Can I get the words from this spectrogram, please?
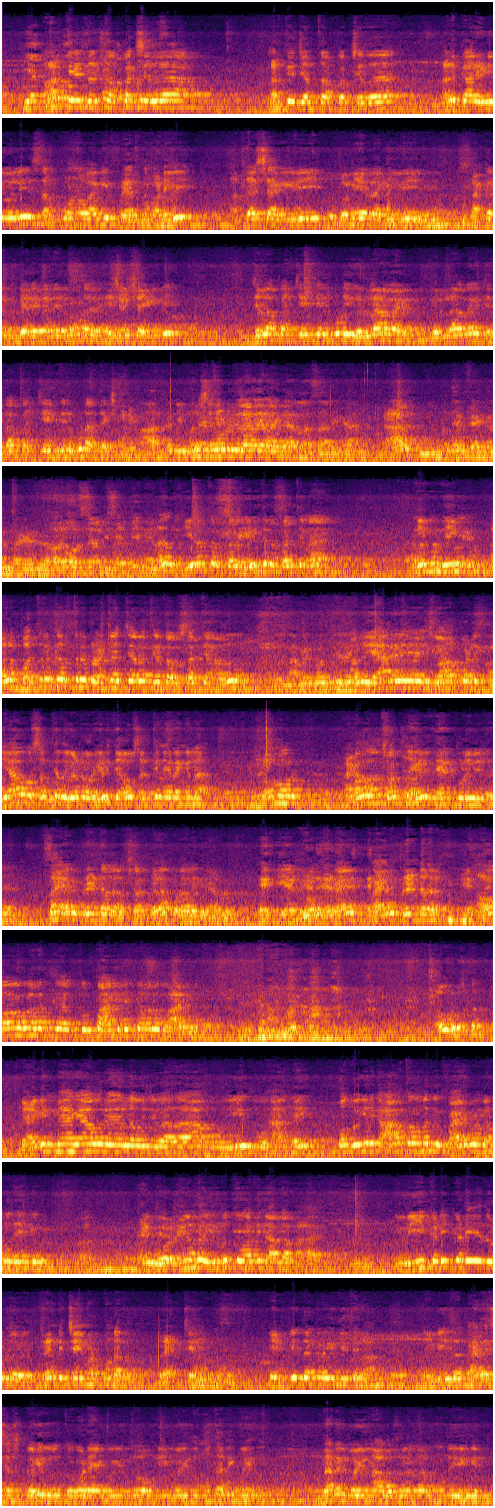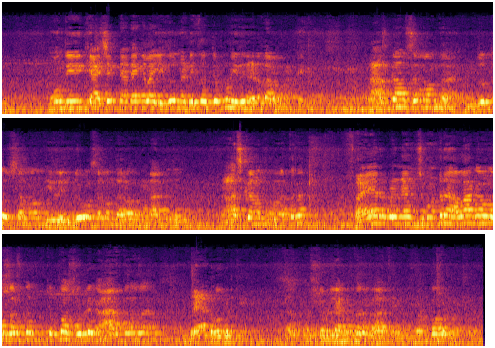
ಭಾರತೀಯ ಜನತಾ ಪಕ್ಷದ ಭಾರತೀಯ ಜನತಾ ಪಕ್ಷದ ಅಧಿಕಾರ ಹಿಡಿಯುವಲ್ಲಿ ಸಂಪೂರ್ಣವಾಗಿ ಪ್ರಯತ್ನ ಮಾಡಿವಿ. ಅಧ್ಯಕ್ಷ ಆಗಿವಿ ಉಪಮೇಯರ್ ಆಗಿವಿ ಸಾಕಷ್ಟು ಬೇರೆ ಬೇರೆ ಕೂಡ ಯಶಸ್ವಿ ಆಗಿವಿ ಜಿಲ್ಲಾ ಪಂಚಾಯತಿಯಲ್ಲಿ ಕೂಡ ಇರ್ಲಾರ್ದಾಗ ಇರ್ಲಾರ್ದಾಗ ಜಿಲ್ಲಾ ಪಂಚಾಯತಿಯಲ್ಲಿ ಕೂಡ ಅಧ್ಯಕ್ಷ ಅವ್ರು ಹೇಳ್ತಾರೆ ಸರ್ ಹೇಳಿದ್ರೆ ಸತ್ಯನ? ನೀವು ನೀವು ಅಲ್ಲ ಪತ್ರಕರ್ತರ ಭ್ರಷ್ಟಾಚಾರ ಅಂತ ಹೇಳ್ತಾರೆ ಸತ್ಯ ಅನ್ನೋದು? ನಮಗೆ ಗೊತ್ತಿಲ್ಲ. ಅದು ಯಾರೇ ಪಾಟೀಲ್ ಯಾವ ಸತ್ಯದ ಹೇಳೋರು ಹೇಳಿದ ಯಾವ ಸತ್ಯನೇ ಇರಂಗಿಲ್ಲ. ಸೋಮ ಒಂದು ಸ್ವಲ್ಪ ಹೇಳಿದ ನೆನಪುಳಿಲ್ಲ ಫೈರ್ ಬ್ರ್ಯಾಂಡ್ ಅದ ಸ್ವಲ್ಪ ಹೇಳಕ್ ಕೊಡಲ್ಲ ಅವರು ಫೈರ್ ಬ್ರ್ಯಾಂಡ್ ಅದ. ಅವಾಗ ಅದಕ್ಕೆ ತುಪ್ಪ ಹಾಕ್ಲಿಕ್ಕೆ ಅವರು ಮ್ಯಾಗಿನ ಮ್ಯಾಗ ಯಾವ ಎಲ್ಲ ಜೀವಾದ ಅವು ಇದು ಹಂಗೆ ಒಂದು ಹೋಗಿಲಿಕ್ಕೆ ಆರು ತಗೊಂಬಂದಿವಿ ಫೈರ್ ಬ್ರ್ಯಾಂಡ್ ಅನ್ನೋದು ಹೆಂಗೆ ಒರಿಜಿನಲ್ ಹಿಂದುತ್ವವಾದಿನ ಅಲ್ಲಲ್ಲ. ಇವ್ರು ಈ ಕಡೆ ಈ ಕಡೆ ಇದು ಟ್ರೆಂಡ್ ಚೇಂಜ್ ಮಾಡ್ಕೊಂಡಾರ. ಬ್ರ್ಯಾಂಡ್ ಚೇಂಜ್ ಮಾಡ್ಕೊಂಡು ಎಂ ಪಿ ಇದ್ದಂಗ್ರೆ ಇದ್ದಿದ್ದಿಲ್ಲ. ಎಂ ಪಿ ಇದ್ದಾಗ ಆರ್ ಎಸ್ ಎಸ್ ಬೈದು ತೊಗಡೆ ಬೈದು ಅವ್ನಿಗೆ ಬೈದು ಮುತಾನಿಗೆ ಬೈದು ನನಗೆ ಬೈ ನಾ ಬಸವಣ್ಣ ಮುಂದೆ ಹೀಗಿತ್ತು ಮುಂದೆ ಈ ಕ್ಯಾಸೆಟ್ ನಡೆಯಂಗಿಲ್ಲ ಇದು ನಡೀತದೆ ಕೂಡ ಇದು ನಡೆದಾರ ಮಟ್ಟಿ ರಾಜಕಾರಣ ಸಂಬಂಧ ಹಿಂದುತ್ವ ಸಂಬಂಧ, ಇದು ಹಿಂದೂಗಳ ಸಂಬಂಧ ಅಲ್ಲ ಮಾಡಾತಿದ್ದು ರಾಜಕಾರಣ ಮಾತ್ರ ಫೈರ್ ಬ್ರ್ಯಾಂಡ್ ಅನ್ಸ್ಕೊಂಡ್ರೆ ಅವಾಗ ಅವಾಗ ಸ್ವಲ್ಪ ತುಪ್ಪ ಸುರ್ಲಿಕ್ಕೆ ಆರ್ದಲ್ಲ ಬ್ರ್ಯಾಂಡ್ ಹೋಗ್ಬಿಡ್ತೀವಿ. ಸುರ್ಲಿಕ್ಕೆ ಭಾಳ ತಿರ್ಗಿ ಹೋಗ್ಬಿಡ್ತೀವಿ.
